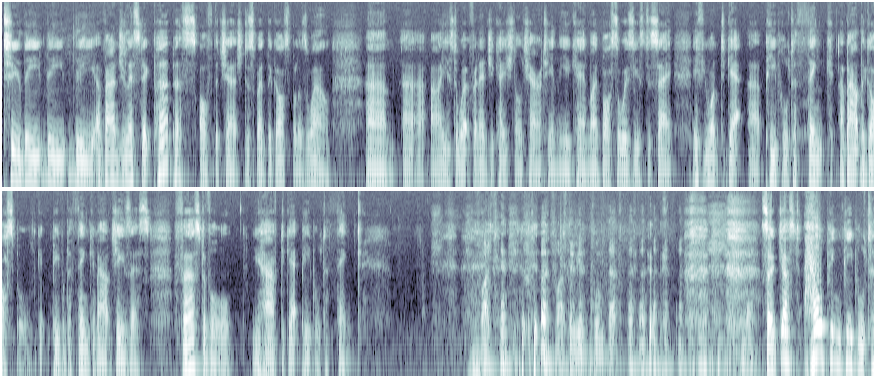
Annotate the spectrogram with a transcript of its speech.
to the, the, the evangelistic purpose of the church to spread the gospel as well. Um, uh, I used to work for an educational charity in the UK, and my boss always used to say, if you want to get uh, people to think about the gospel, get people to think about Jesus, first of all, you have to get people to think. Foarte, foarte bine punctat. So just helping people to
